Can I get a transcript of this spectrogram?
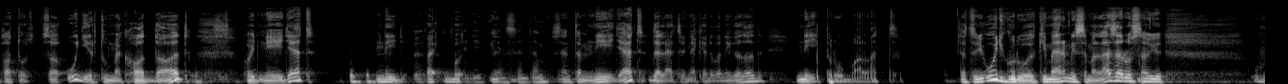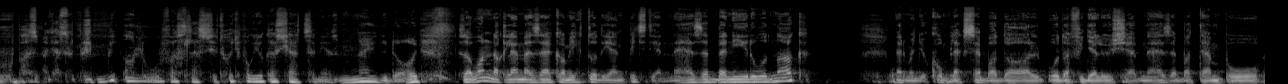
Hatot. Szóval úgy írtunk meg hat dalt, hogy négyet, négy, bo- Egyébként szerintem. szerintem négyet, de lehet, hogy neked van igazad, négy próba alatt. Tehát, hogy úgy gurult ki, mert hiszem a Lazarusnak, hogy ú, basz meg, ez most mi a lófasz lesz itt? Hogy fogjuk ezt játszani? Ez hogy... Szóval vannak lemezek, amik tudod, ilyen picit ilyen nehezebben íródnak, mert mondjuk komplexebb a dal, odafigyelősebb, nehezebb a tempó.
